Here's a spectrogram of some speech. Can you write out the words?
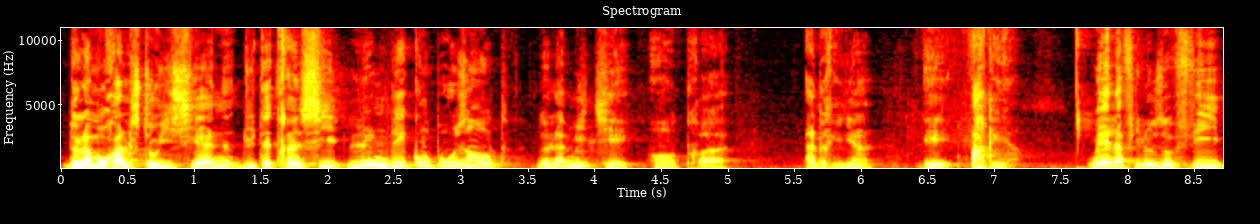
de la morale stoïcienne dut être ainsi l'une des composantes de l'amitié entre Adrien et Arien. Mais la philosophie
